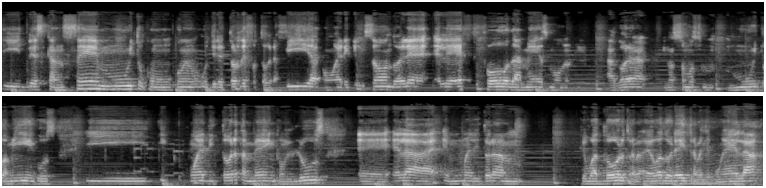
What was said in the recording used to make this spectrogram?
e, descansei muito com, com, o diretor de fotografia, com o Eric Lisondo. Ele, ele é foda mesmo. Agora nós somos muito amigos. E, e com a editora também, com Luz. É, ela é uma editora que eu adoro, eu adorei trabalhar com ela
